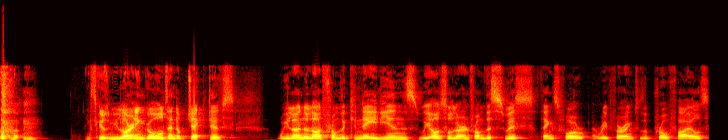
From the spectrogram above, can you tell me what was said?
Excuse me, learning goals and objectives. We learned a lot from the Canadians. We also learned from the Swiss. Thanks for referring to the profiles.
